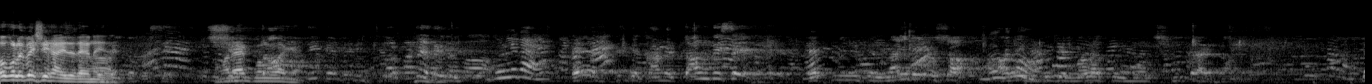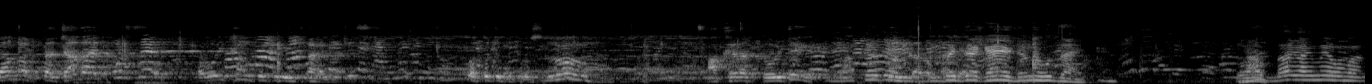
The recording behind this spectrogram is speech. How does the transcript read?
ও বলে বেশি খাই যে দেখেন এই যে। আমার এক ভালো লাগে জাগায় পড়ছে, আর ওইখান থেকে উঠায় কতটুকু প্রশ্ন? তো ওইটাই। মেহমান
